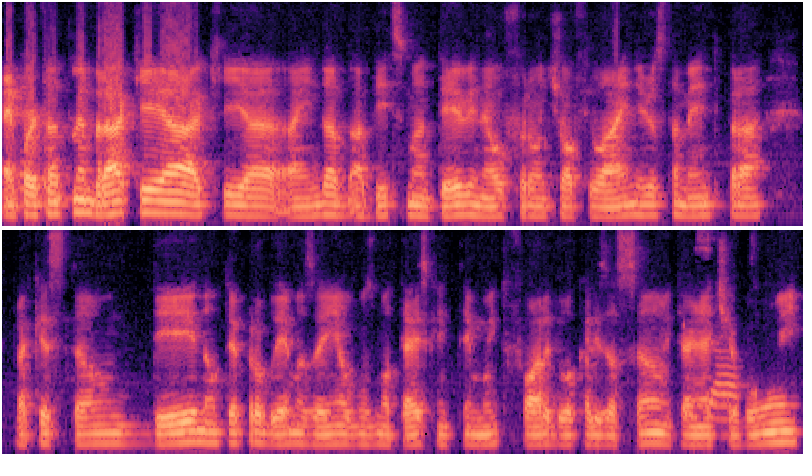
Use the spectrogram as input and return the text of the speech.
É importante lembrar que, a, que a, ainda a Bits manteve né, o front offline justamente para a questão de não ter problemas aí em alguns motéis que a gente tem muito fora de localização, internet Exato. ruim,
